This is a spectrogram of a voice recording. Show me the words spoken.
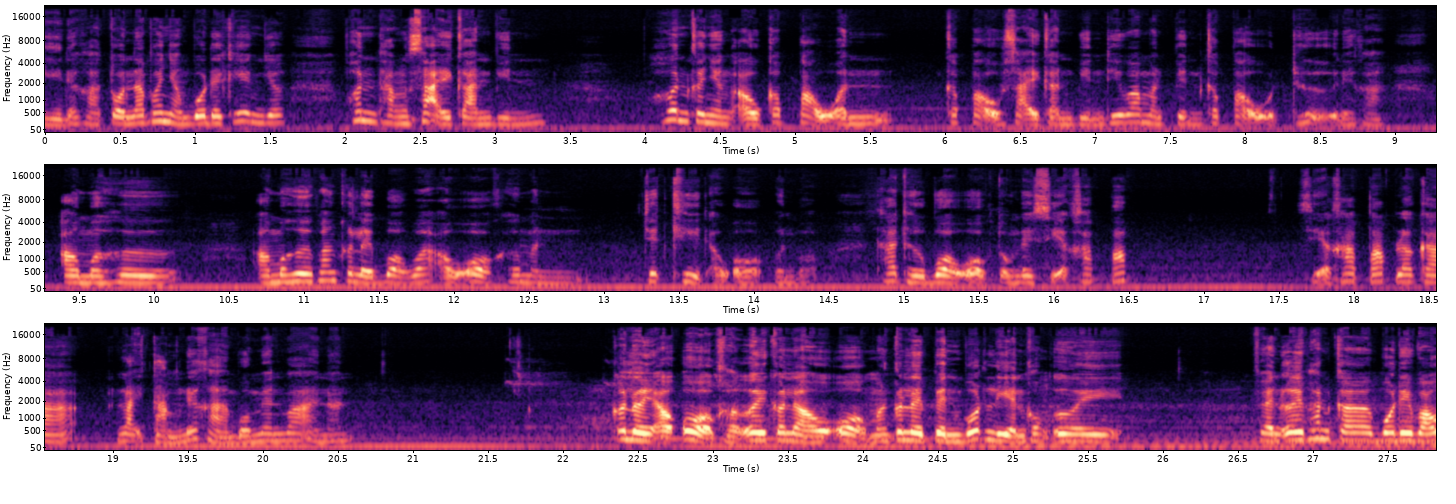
ดีเด้ค่ะตอนนั้นพิ่นยังโบได้เข่งเยอะพิ่นทางสายการบิน เพิ่นก็ยังเอากระเป๋าอันกระเป๋าสายการบินที่ว่ามันเป็นกระเป๋าถือเนี่ยค่ะ เอามาเฮอเอามาเฮอพังก็เลยบอกว่าเอาออกเฮอมัน เจ็ดขีดเอาออกมันบอก ถ้าเธอบอกออกตรงได้เสียค่าปรั๊บเสียค่าปรั๊บแล้วก็ไหลตังค์ด้วยค่ะบ่แม่นว่าอันนั้น ก็เลยเอาออกค่ะ เอ้ยก็เราออก มันก็เลยเป็นบทเรียนของเอ้ยแฟนเอ้ยพันก็บ่ได้เว้า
